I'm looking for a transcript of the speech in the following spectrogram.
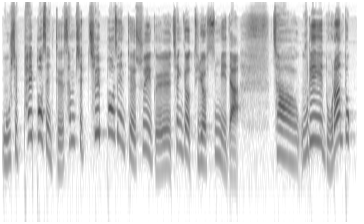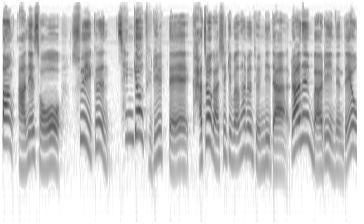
58%, 37%의 수익을 챙겨드렸습니다. 자, 우리 노란 톡방 안에서 수익은 챙겨드릴 때 가져가시기만 하면 됩니다. 라는 말이 있는데요.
